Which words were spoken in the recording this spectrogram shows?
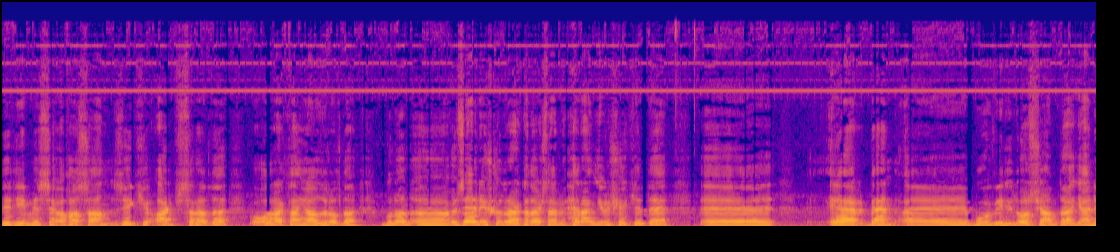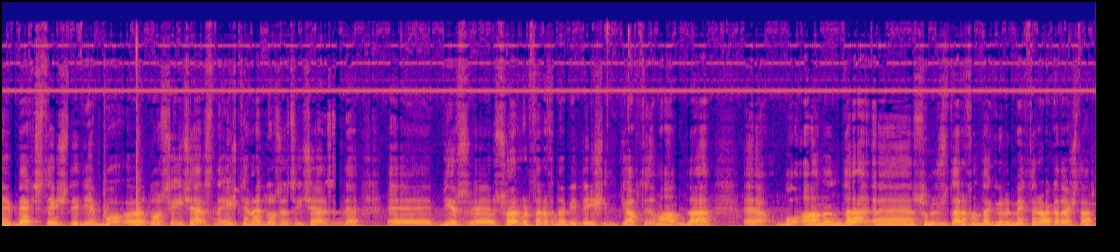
dediğimiz Hasan, Zeki, Alp sıralı olaraktan yazdırıldı. Bunun özelliği şudur arkadaşlar. Herhangi bir şekilde e, eğer ben e, bu veri dosyamda yani backstage dediğim bu e, dosya içerisinde HTML dosyası içerisinde e, bir e, server tarafında bir değişiklik yaptığım anda e, bu anında e, sunucu tarafında görülmektedir arkadaşlar.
